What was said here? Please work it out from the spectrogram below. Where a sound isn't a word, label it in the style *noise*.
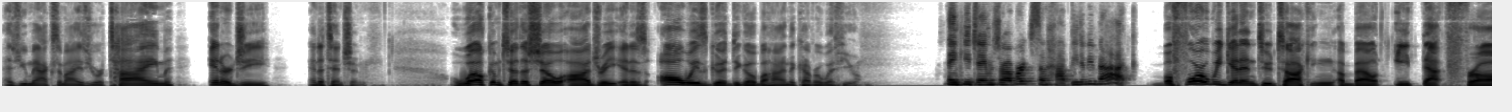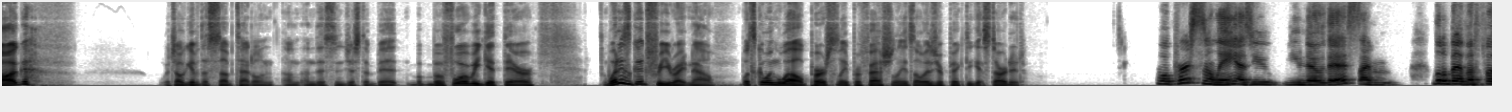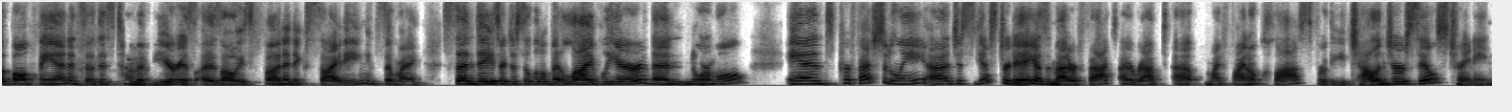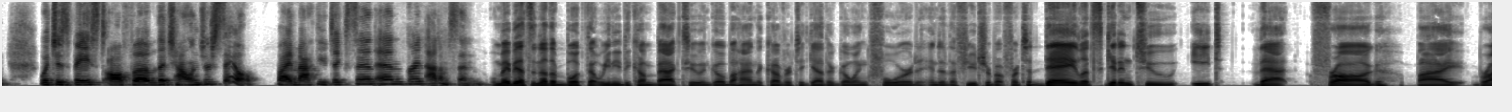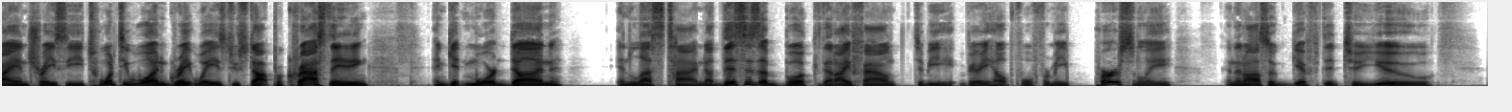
as you maximize your time, energy, and attention. Welcome to the show, Audrey. It is always good to go behind the cover with you. Thank you, James Roberts. So happy to be back. Before we get into talking about Eat That Frog, which I'll give the subtitle on, on, this in just a bit, but before we get there, what is good for you right now? What's going well personally, professionally? It's always your pick to get started. Well, personally, as you you know this, I'm little bit of a football fan, and so this time of year is is always fun and exciting, and so my Sundays are just a little bit livelier than normal. And professionally, uh, just yesterday, as a matter of fact, I wrapped up my final class for the Challenger Sales Training, which is based off of the Challenger Sale by Matthew Dixon and Brent Adamson. Well, maybe that's another book that we need to come back to and go behind the cover together going forward into the future. But for today, let's get into Eat That Frog by Brian Tracy 21 Great Ways to Stop Procrastinating and Get More Done in less time. Now, this is a book that I found to be very helpful for me personally, and then also gifted to you.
